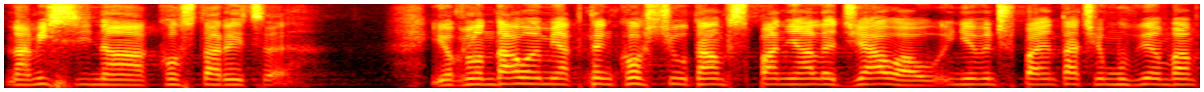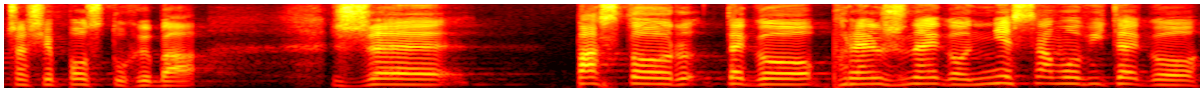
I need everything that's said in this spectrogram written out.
na misji na Kostaryce. I oglądałem, jak ten kościół tam wspaniale działał. I nie wiem, czy pamiętacie, mówiłem wam w czasie postu chyba, że pastor tego prężnego, niesamowitego,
